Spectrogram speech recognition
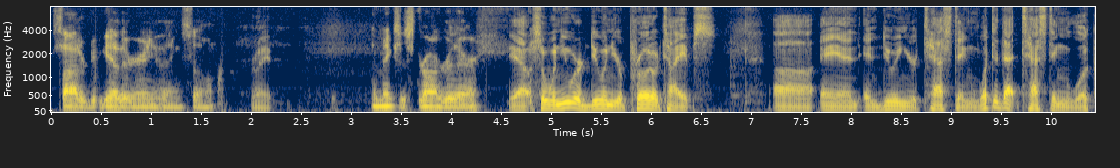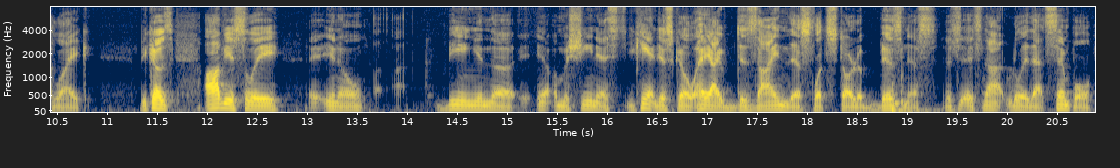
soldered together or anything. So right, it makes it stronger there. Yeah. So when you were doing your prototypes uh, and and doing your testing, what did that testing look like? Because obviously, you know, being in the a machinist, you can't just go, "Hey, I've designed this. Let's start a business." It's, it's not really that simple.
